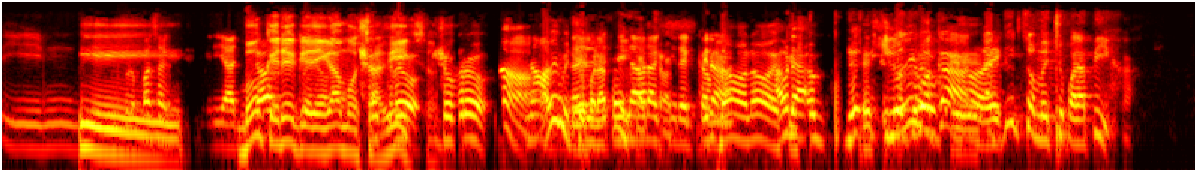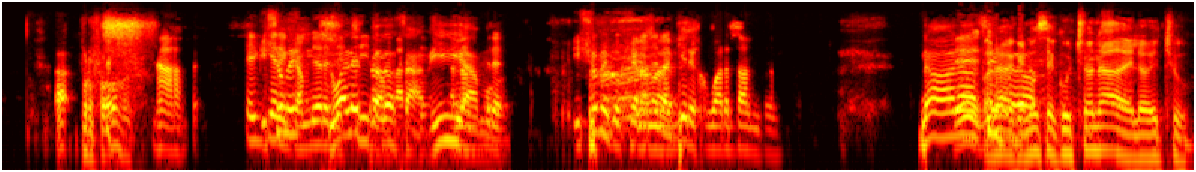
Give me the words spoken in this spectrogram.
Y, Y- lo que pasa es que quería Vos querés que pero- digamos Yo creo, Dixon. yo creo, No, No, a mí me chupa la pija. ahora Charles. quiere Mirá, no, no, es ahora, que yo, yo- es que y lo digo acá, que- Dixon me chupa la pija. ah, por favor. Nah, él quiere me- cambiar el igual estilo. esto lo sabíamos. No, Y yo me cogí a la no la madre. quiere jugar tanto. No, no, Eh, sí, Pará, que no se escuchó nada de lo de Chu.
